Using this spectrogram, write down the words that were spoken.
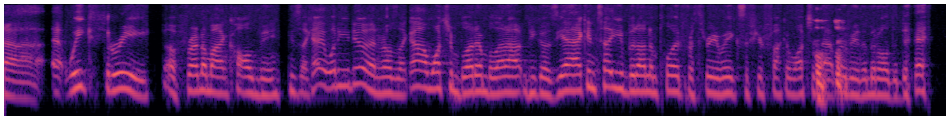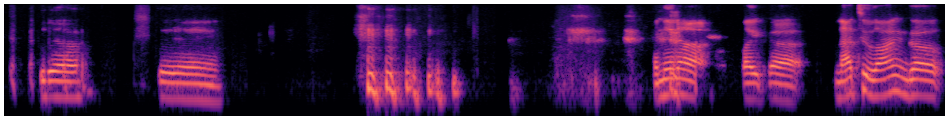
uh, at week three, a friend of mine called me. He's like, "Hey, what are you doing?" And I was like, "Oh, I'm watching Blood In, Blood Out." And he goes, "Yeah, I can tell you've been unemployed for three weeks if you're fucking watching that movie in the middle of the day." Yeah. Yeah. And then uh like uh not too long ago,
